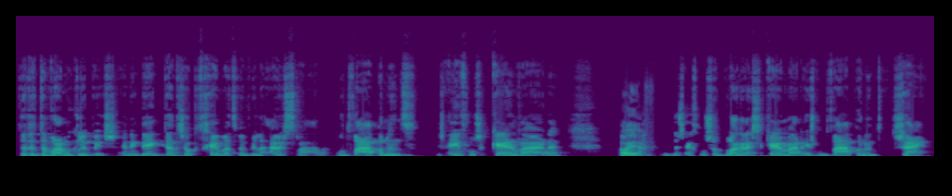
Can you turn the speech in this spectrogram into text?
dat het een warme club is. En ik denk dat is ook hetgeen wat we willen uitstralen. Ontwapenend is een van onze kernwaarden. Oh ja. Dat is echt onze belangrijkste kernwaarde, is ontwapenend zijn.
